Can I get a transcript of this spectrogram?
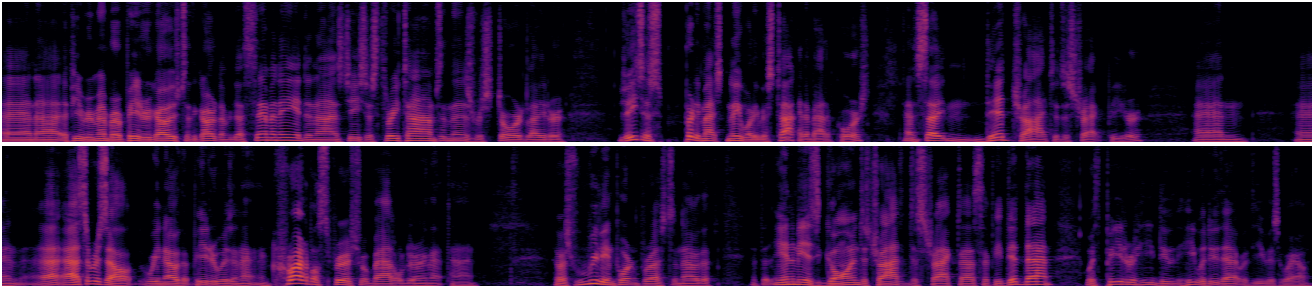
And uh, if you remember, Peter goes to the Garden of Gethsemane and denies Jesus three times and then is restored later. Jesus pretty much knew what he was talking about, of course, and Satan did try to distract Peter. And, and as a result, we know that Peter was in an incredible spiritual battle during that time. So it's really important for us to know that, that the enemy is going to try to distract us. If he did that with Peter, he, do, he would do that with you as well.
